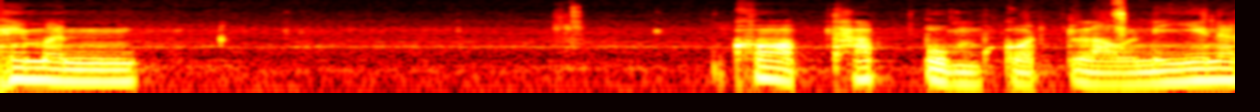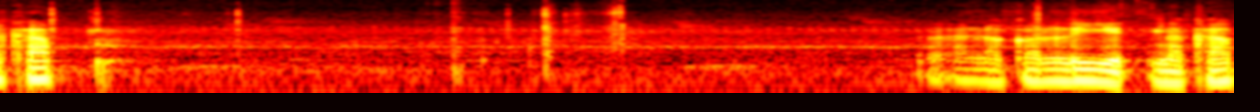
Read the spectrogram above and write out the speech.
ให้มัน ครอบทับปุ่มกดเหล่านี้นะครับ แล้วก็รีดนะครับ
